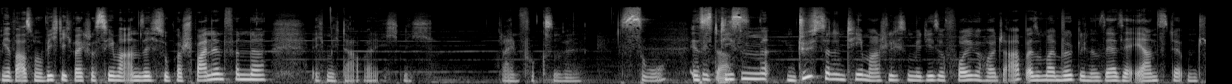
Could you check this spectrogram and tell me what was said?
Mir war es nur wichtig, weil ich das Thema an sich super spannend finde. Ich mich da aber echt nicht reinfuchsen will. So ist Mit das. diesem düsteren Thema schließen wir diese Folge heute ab. Also mal wirklich eine sehr, sehr ernste und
